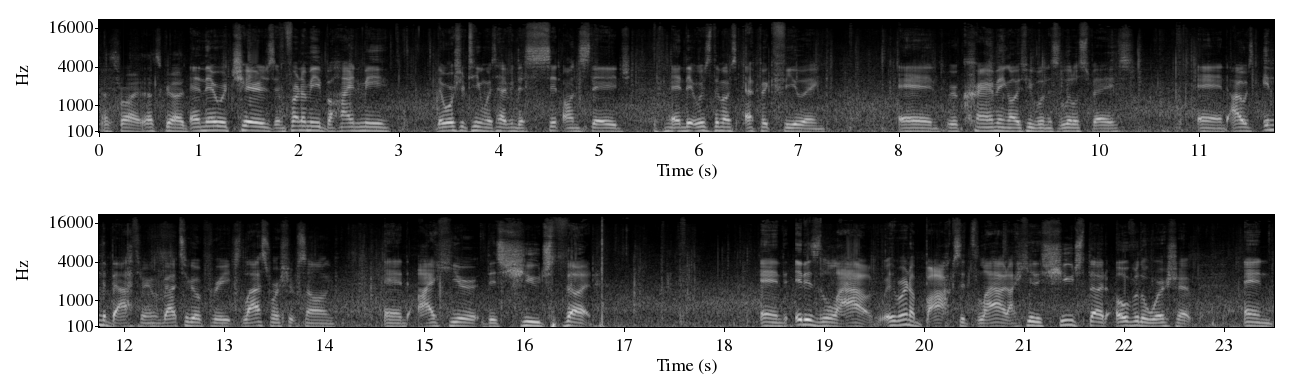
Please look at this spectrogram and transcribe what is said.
That's right. That's good. And there were chairs in front of me, behind me. The worship team was having to sit on stage, mm-hmm. and it was the most epic feeling. And we were cramming all these people in this little space. And I was in the bathroom, about to go preach, last worship song, and I hear this huge thud. And it is loud. We're in a box, it's loud. I hear this huge thud over the worship. And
